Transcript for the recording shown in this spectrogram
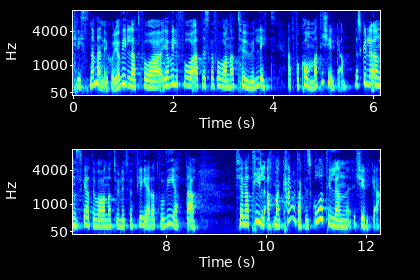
kristna människor. Jag vill, att, få, jag vill få, att det ska få vara naturligt att få komma till kyrkan. Jag skulle önska att det var naturligt för fler att få veta, känna till att man kan faktiskt gå till en kyrka.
